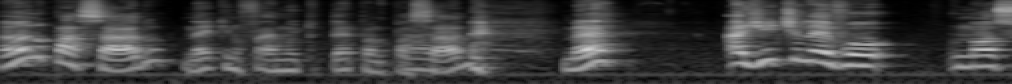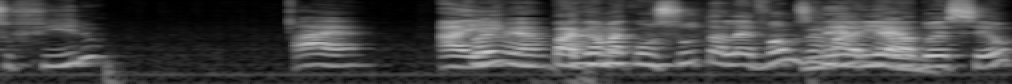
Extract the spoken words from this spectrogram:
ano passado, né, que não faz muito tempo, ano passado, é. né, a gente levou o nosso filho. Ah, é? Aí mesmo, pagamos a consulta, levamos a Maria, ela adoeceu.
